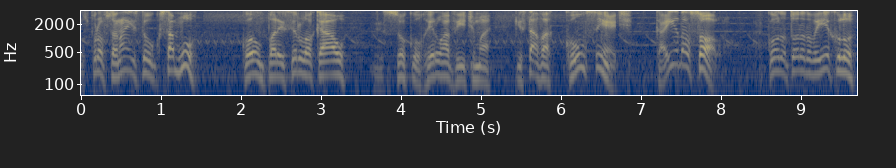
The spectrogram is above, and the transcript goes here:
Os profissionais do SAMU compareceram ao local e socorreram a vítima, que estava consciente, caída ao solo. A condutora do veículo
